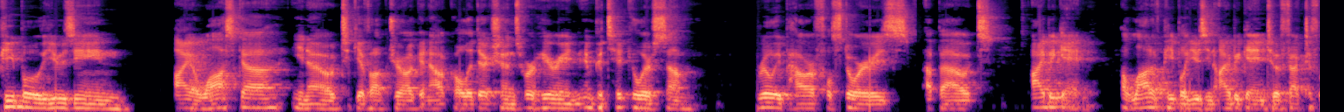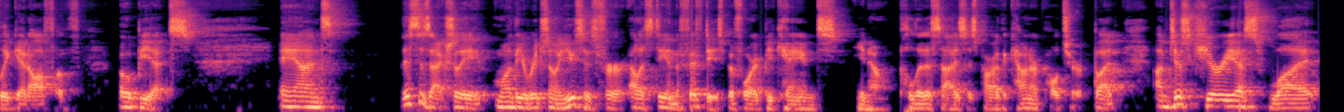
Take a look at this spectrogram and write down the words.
people using ayahuasca, you know, to give up drug and alcohol addictions. We're hearing in particular some really powerful stories about ibogaine. A lot of people using ibogaine to effectively get off of opiates. And this is actually one of the original uses for LSD in the 50s before it became, you know, politicized as part of the counterculture. But I'm just curious what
